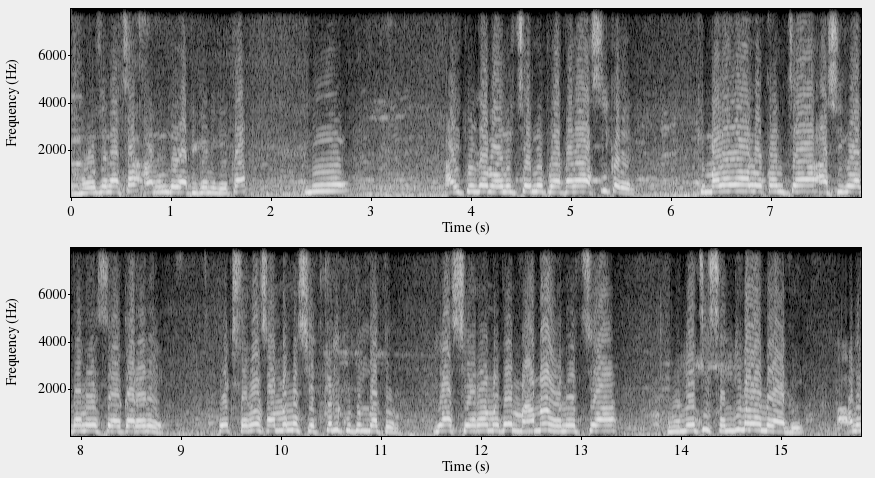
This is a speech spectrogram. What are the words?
भोजनाचा आनंद या ठिकाणी घेतात. मी आई तुळजाभवानी चरणी प्रार्थना अशी करेल की मला या लोकांच्या आशीर्वादाने सहकार्याने एक सर्वसामान्य शेतकरी कुटुंबातून या शहरामध्ये मामा होण्याच्या होण्याची संधी मला मिळाली. आणि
